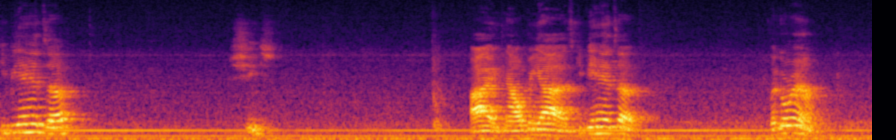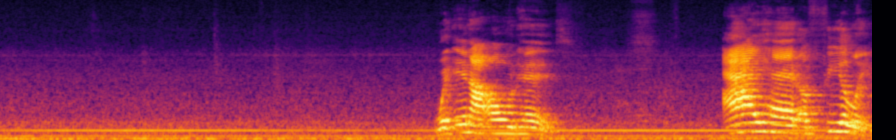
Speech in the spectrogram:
Keep your hands up. Sheesh. All right, now open your eyes. Keep your hands up. Look around. We're in our own heads. I had a feeling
